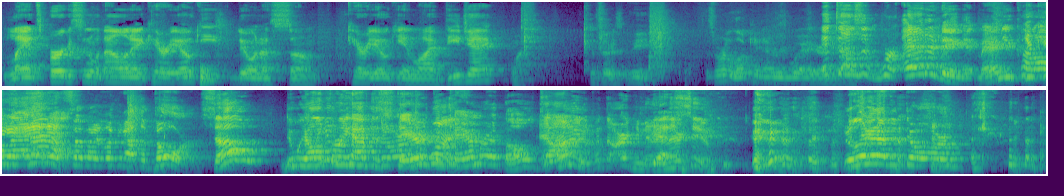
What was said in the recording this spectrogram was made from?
Lance Ferguson with LNA Karaoke doing us some karaoke and live DJ. Wow. Because we're looking everywhere. It doesn't. We're editing it, man. You cut You all can't that edit out. somebody looking out the door. So, do we all We three have to stare at the want. camera the whole And I'm time? gonna put the argument Yes. in there too. You're looking at the door.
